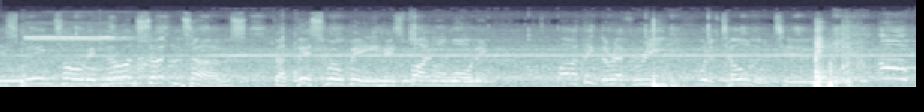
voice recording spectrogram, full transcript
is being told in no uncertain terms that this will be his final warning. Well, I think the referee would have told him to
